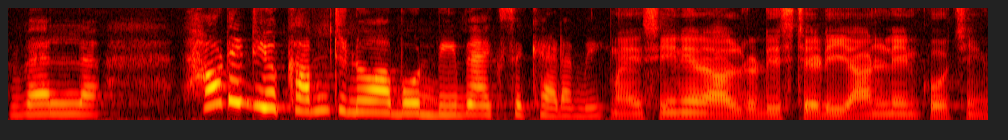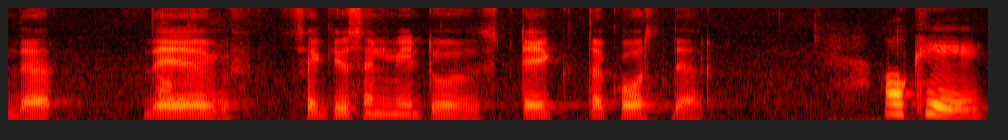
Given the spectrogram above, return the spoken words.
Well, uh, how did you come to know about BMAX Academy? My senior already study online coaching there. They okay. secured me to take the course there. Okay.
